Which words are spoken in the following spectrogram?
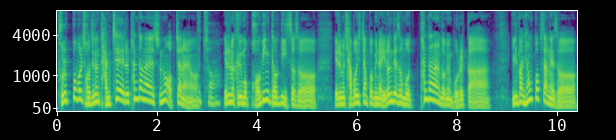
불법을 저지른 단체를 판단할 수는 없잖아요. 그렇죠. 예를 들면 그 뭐 법인 격이 있어서 예를 들면 자본시장법이나 이런 데서 뭐 판단하는 거면 모를까. 일반 형법상에서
